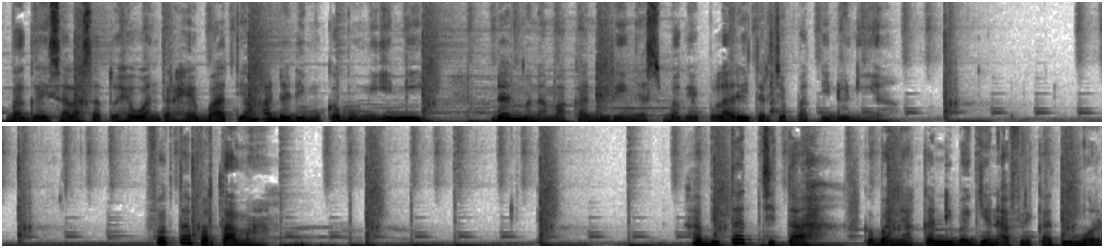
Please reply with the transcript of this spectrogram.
sebagai salah satu hewan terhebat yang ada di muka bumi ini dan menamakan dirinya sebagai pelari tercepat di dunia. Fakta pertama, Habitat citah kebanyakan di bagian Afrika Timur,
